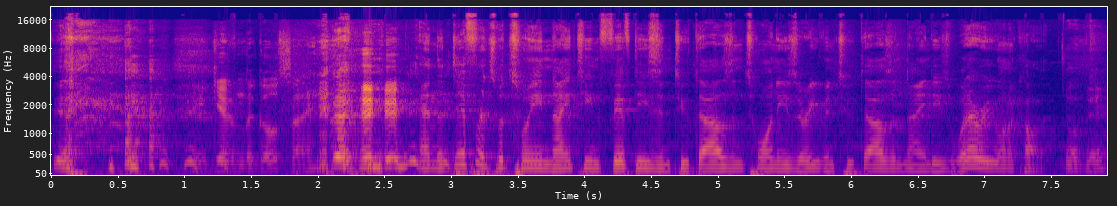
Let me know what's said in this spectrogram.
You give him the go sign. and the difference between 1950s and 2020s, or even 2090s, whatever you want to call it, Okay.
